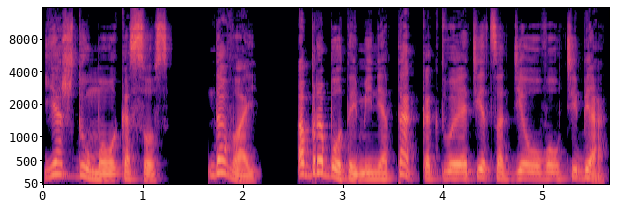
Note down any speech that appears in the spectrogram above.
я жду, молокосос. Давай, обработай меня так, как твой отец отделывал тебя,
